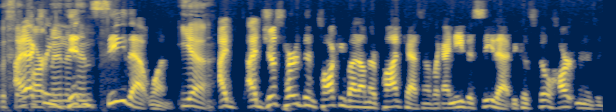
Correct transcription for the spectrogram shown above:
with Phil I Hartman and didn't him? see that one. Yeah. I I just heard them talking about it on their podcast, and I was like, I need to see that because Phil Hartman is a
